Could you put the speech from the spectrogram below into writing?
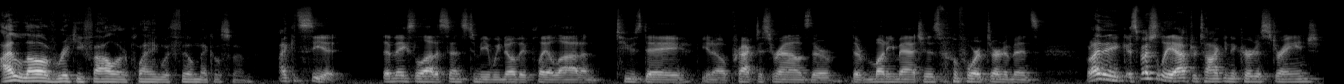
I love Rickie Fowler playing with Phil Mickelson. I could see it. That makes a lot of sense to me. We know they play a lot on Tuesday, you know, practice rounds, their their money matches before tournaments. But I think, especially after talking to Curtis Strange,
